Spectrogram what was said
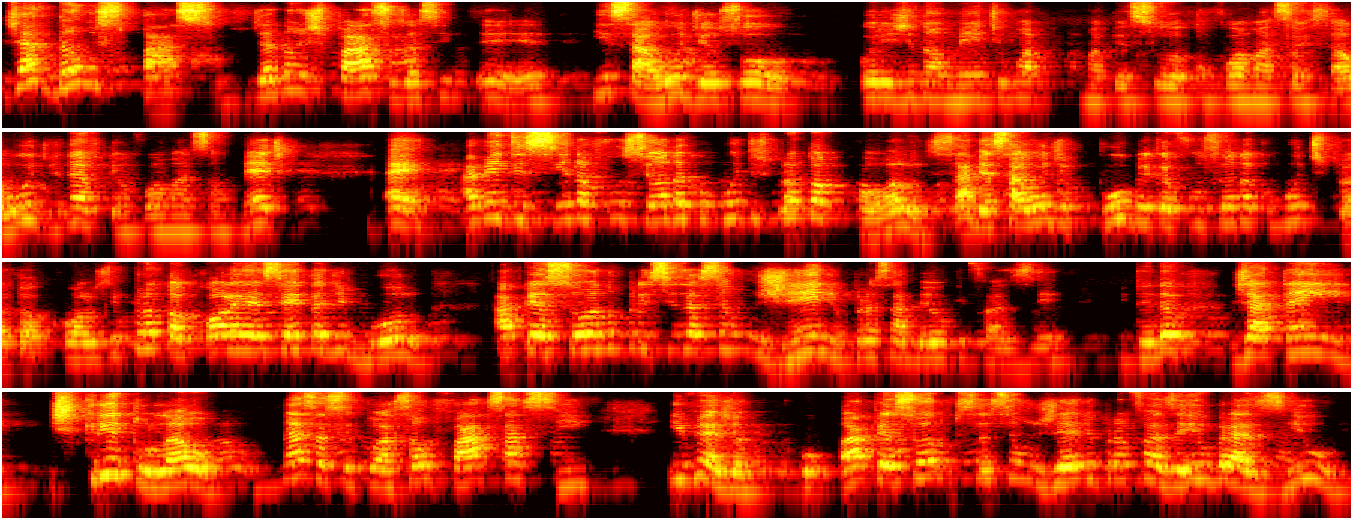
já dão espaço, já dão espaços assim, é, é, em saúde. Eu sou originalmente uma, uma pessoa com formação em saúde, né? eu tenho formação médica. É, a medicina funciona com muitos protocolos, sabe? A saúde pública funciona com muitos protocolos. E protocolo é receita de bolo. A pessoa não precisa ser um gênio para saber o que fazer, entendeu? Já tem escrito lá, nessa situação, faça assim. E veja, a pessoa não precisa ser um gênio para fazer. E o Brasil,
